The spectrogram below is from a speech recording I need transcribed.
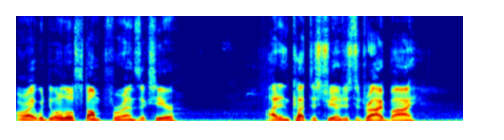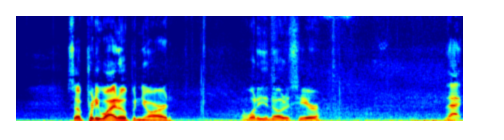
All right, we're doing a little stump forensics here. I didn't cut this tree, I'm just a drive-by. So pretty wide open yard. And what do you notice here? That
